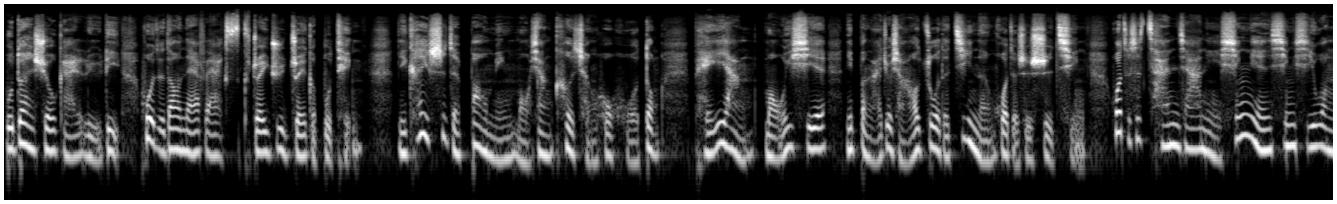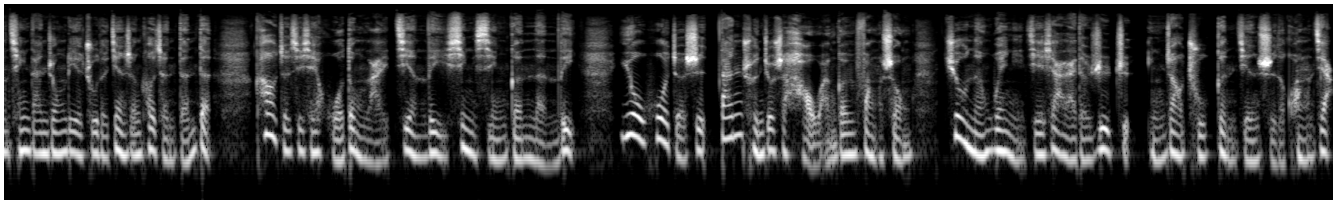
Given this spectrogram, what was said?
不断修改履历，或者到 Netflix。追剧追个不停，你可以试着报名某项课程或活动，培养某一些你本来就想要做的技能或者是事情，或者是参加你新年新希望清单中列出的健身课程等等。靠着这些活动来建立信心跟能力，又或者是单纯就是好玩跟放松，就能为你接下来的日子营造出更坚实的框架。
